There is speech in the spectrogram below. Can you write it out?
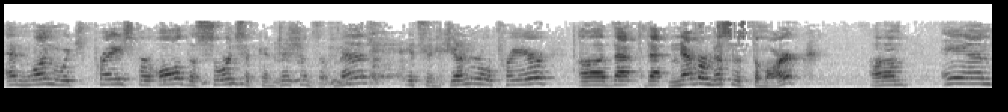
and one which prays for all the sorts of conditions of men. It's a general prayer uh, that that never misses the mark. Um, and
